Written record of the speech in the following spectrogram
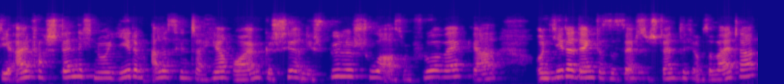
die einfach ständig nur jedem alles hinterherräumt, Geschirr in die Spüle, Schuhe aus dem Flur weg, ja, und jeder denkt, das ist selbstverständlich und so weiter.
